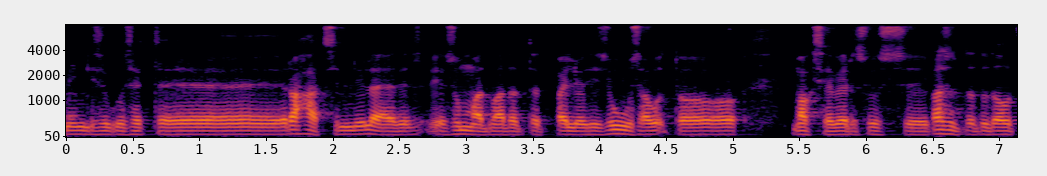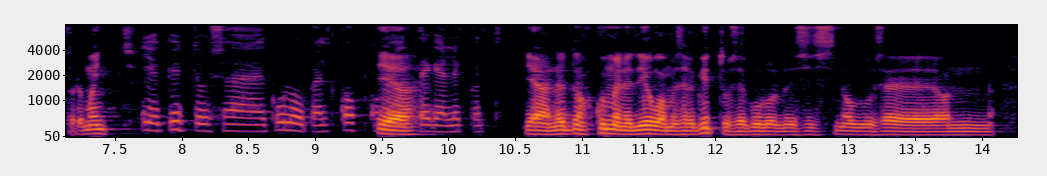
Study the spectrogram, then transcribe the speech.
mingisugused eh, rahad siin üle ja summad vaadata, et palju siis uus auto makse versus kasutatud auto remont ja kütusekulu pealt kokku hoid tegelikult. ja nüüd noh, kui me nüüd jõuame selle kütusekuluni, siis nagu see on äh,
